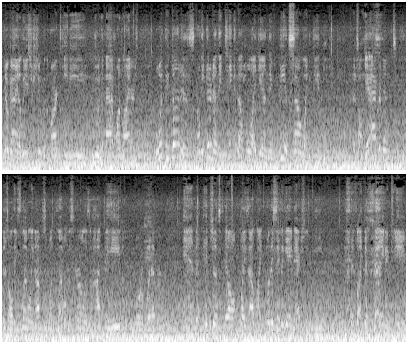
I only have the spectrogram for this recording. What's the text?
you know, guy in a leisure suit with a martini, doing the bad one-liners. But what they've done is, on the internet, they've taken that whole idea and they've made it sound like a D&D game. And there's all these Yes. acronyms, there's all these leveling ups, and what level this girl is a hot babe, or whatever. And it just, it all plays out like, when they say the game, they actually mean it's like they're playing a game.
